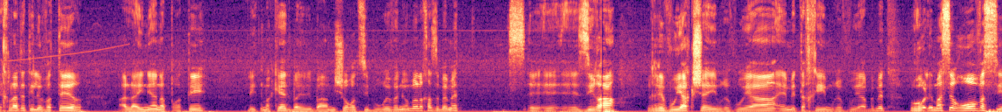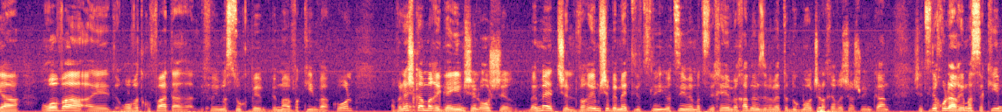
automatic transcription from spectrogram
החלטתי לוותר על העניין הפרטי. להתמקד במישור הציבורי, ואני אומר לך, זה באמת אה, אה, אה, זירה רוויה קשיים, רוויה מתחים, רוויה, באמת, למעשה רוב עשייה, רוב, רוב התקופה אתה לפעמים עסוק במאבקים והכול, אבל יש כמה רגעים של אושר, באמת, של דברים שבאמת יוצלי, יוצאים ומצליחים, ואחד מהם זה באמת הדוגמאות של החבר'ה שיושבים כאן, שהצליחו להרים עסקים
